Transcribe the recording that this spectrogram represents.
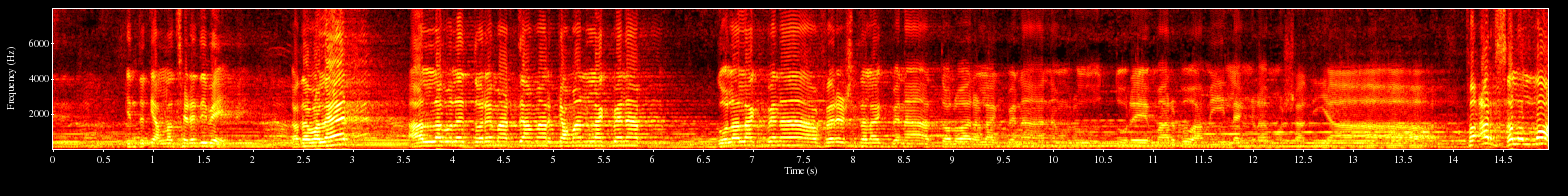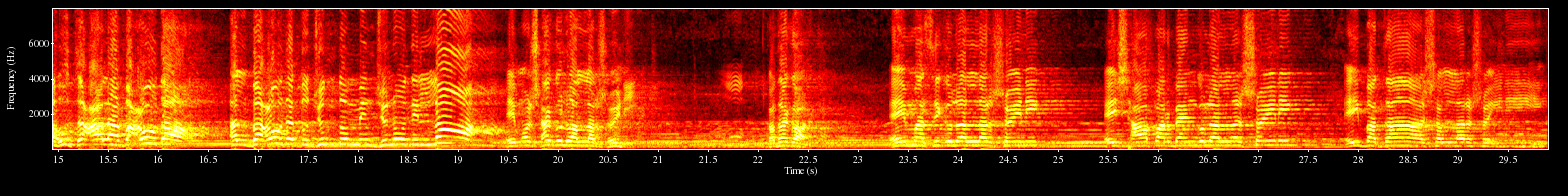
কিন্তু কি আল্লাহ ছেড়ে দিবে? কথা বলেন? আল্লাহ বলে, তোরে মারতে আমার কামান লাগবে না, গোলা লাগবে না, ফেরেশতা লাগবে না, তলোয়ার লাগবে না, নমরুদ, তোরে মারবো আমি ল্যাংড়া মশা দিয়া। ফারসালাল্লাহু তাআলা বাউদা আল বাউদাতু জুনদুম মিন জুনুদিল্লাহ। এই মশাগুলো আল্লাহর সৈনিক। কথা কর এই মাসিগুলো আল্লাহর সৈনিক, এই সাপ আর ব্যাংগুলো আল্লাহর সৈনিক, এই বাতাস আল্লাহর সৈনিক।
